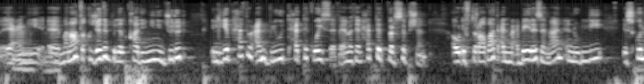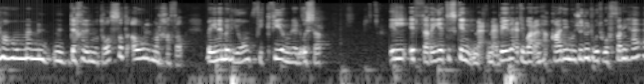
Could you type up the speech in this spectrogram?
يعني آه، مناطق جذب للقادمين الجدد اللي يبحثوا عن بيوت حتى كويسة. فمثلا حتى البرسبشن أو الافتراضات عن المعبيلة زمان إنه اللي يسكنها هم من الدخل المتوسط أو المنخفض. بينما اليوم في كثير من الأسر ال- الثرية تسكن المع- المعبيله باعتبار أنها قادمة جدد وتوفر لها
